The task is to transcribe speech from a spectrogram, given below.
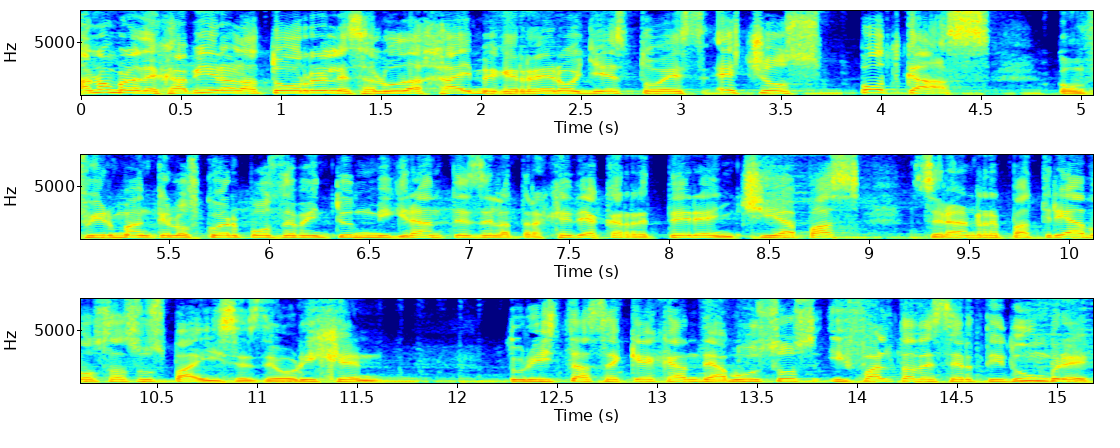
A nombre de Javier Alatorre le saluda Jaime Guerrero y esto es Hechos Podcast. Confirman que los cuerpos de 21 migrantes de la tragedia carretera en Chiapas serán repatriados a sus países de origen. Turistas se quejan de abusos y falta de certidumbre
